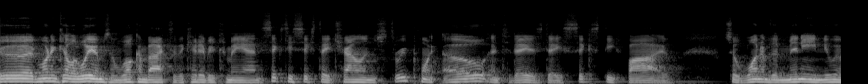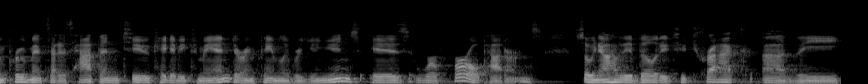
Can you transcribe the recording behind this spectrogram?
Good morning, Keller Williams, and welcome back to the KW Command 66 Day Challenge 3.0. And today is day 65. So, one of the many new improvements that has happened to KW Command during family reunions is referral patterns. So, we now have the ability to track uh, the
